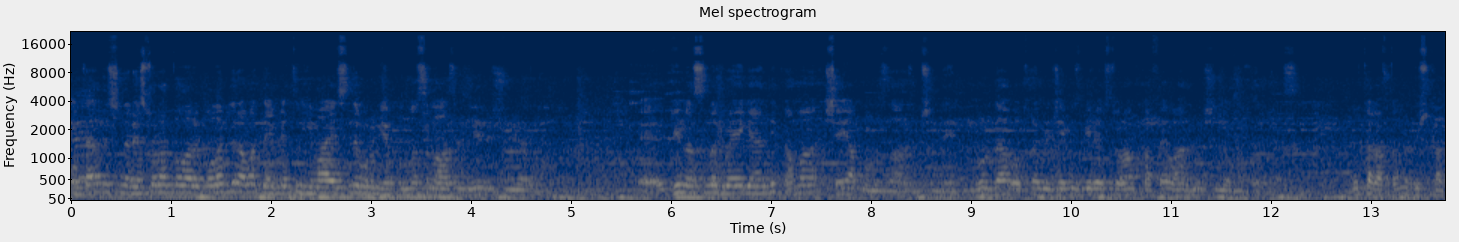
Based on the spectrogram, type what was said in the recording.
Otel dışında restoran olarak olabilir ama devletin himayesinde bunun yapılması lazım diye düşünüyorum. Ee, dün aslında buraya geldik ama şey yapmamız lazım şimdi. Burada oturabileceğimiz bir restoran, kafe var mı? Şimdi onu soracağız. Bu tarafta mı? Üst kat,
